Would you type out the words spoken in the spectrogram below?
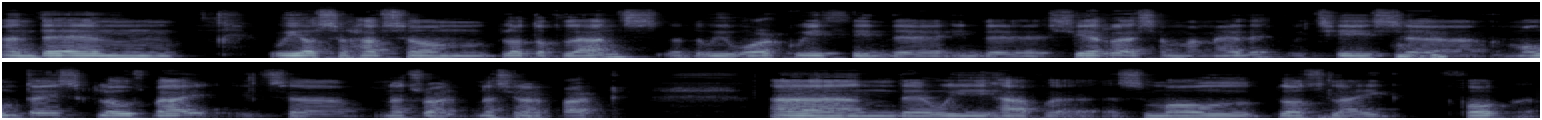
And then we also have some plot of lands that we work with in the in the Sierra San Mamede, which is mm-hmm. uh, mountains close by. It's a natural national park, and uh, we have uh, small plots like four,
